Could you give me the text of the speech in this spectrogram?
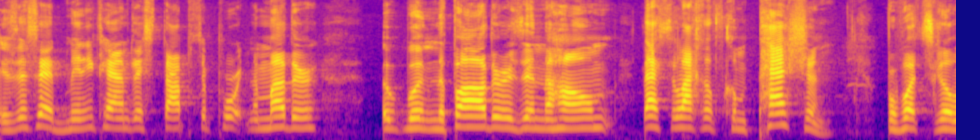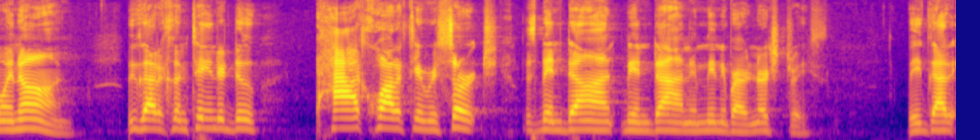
as I said, many times they stop supporting the mother uh, when the father is in the home. That's lack of compassion for what's going on. We've got to continue to do high quality research that's been done, been done in many of our nurseries. We've got to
